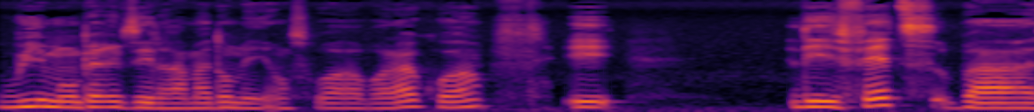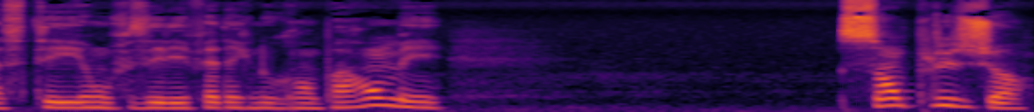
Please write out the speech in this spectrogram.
Oui, mon père il faisait le ramadan, mais en soi, voilà quoi. Et les fêtes, bah, c'était, on faisait les fêtes avec nos grands-parents, mais sans plus, genre.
